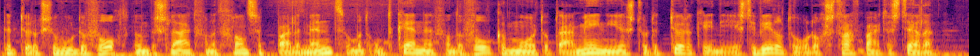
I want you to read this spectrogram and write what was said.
De Turkse woede volgt op een besluit van het Franse parlement... om het ontkennen van de volkenmoord op de Armeniërs... door de Turken in de Eerste Wereldoorlog strafbaar te stellen.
